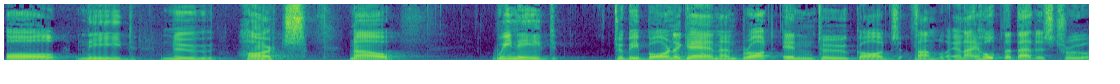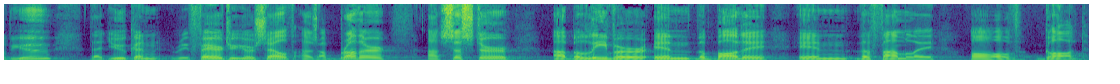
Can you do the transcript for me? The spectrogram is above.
all need new hearts. Now, we need to be born again and brought into God's family. And I hope that that is true of you, that you can refer to yourself as a brother, a sister, a believer in the body, in the family of God.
